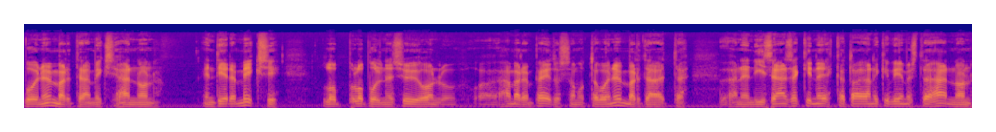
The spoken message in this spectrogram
Voin ymmärtää, miksi hän on, en tiedä miksi, lopullinen syy on hämärän peitossa, mutta voin ymmärtää, että hänen isänsäkin ehkä, tai ainakin viimeistään hän on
